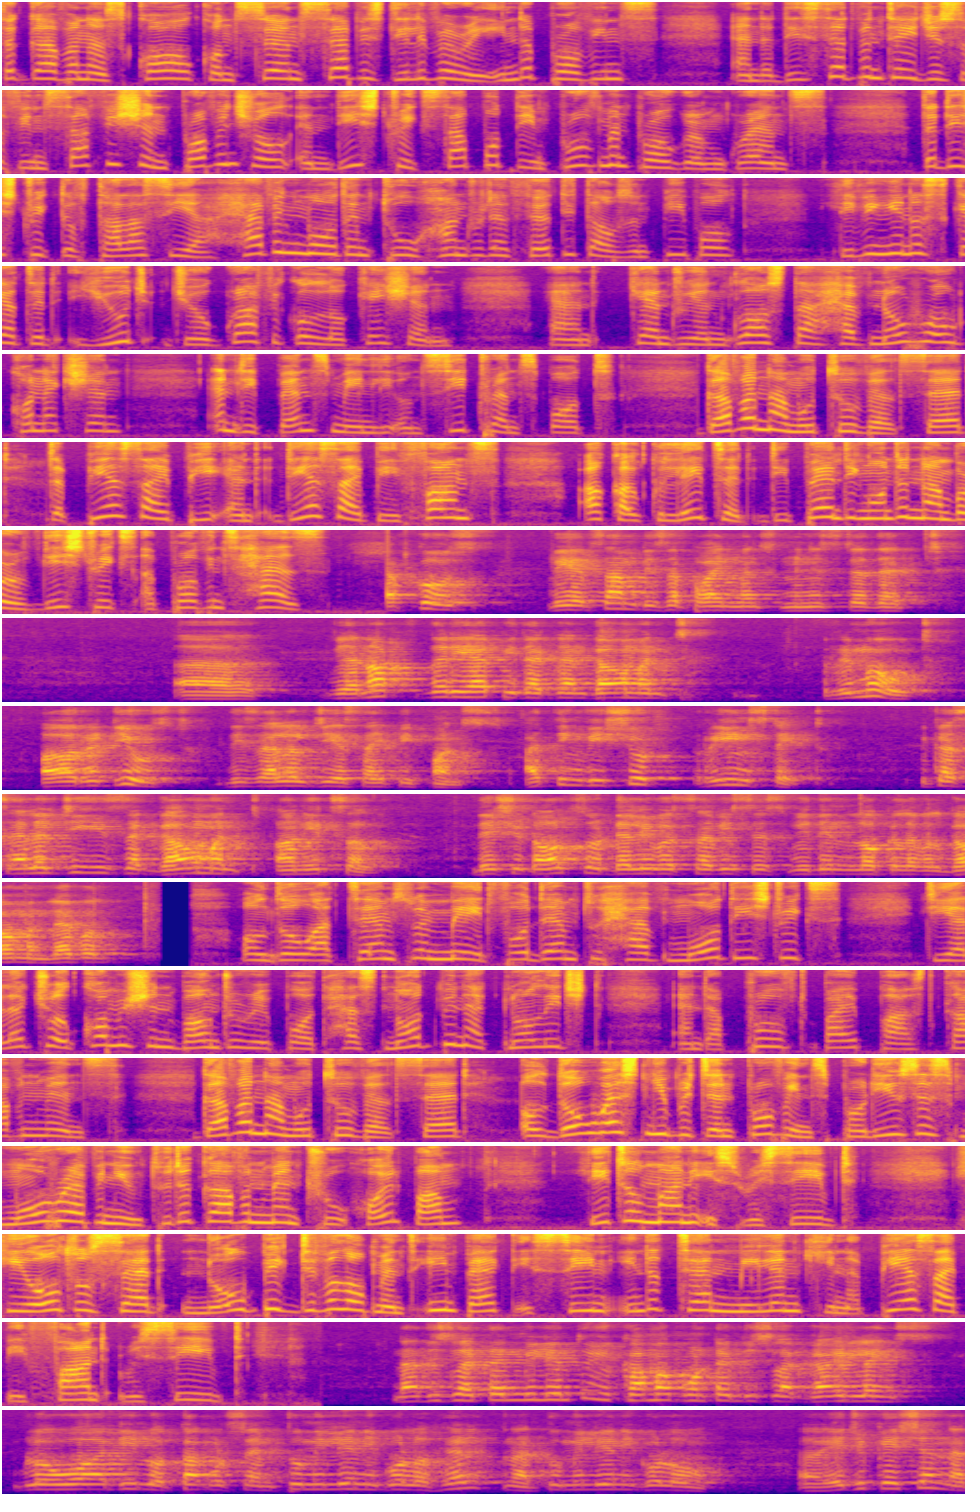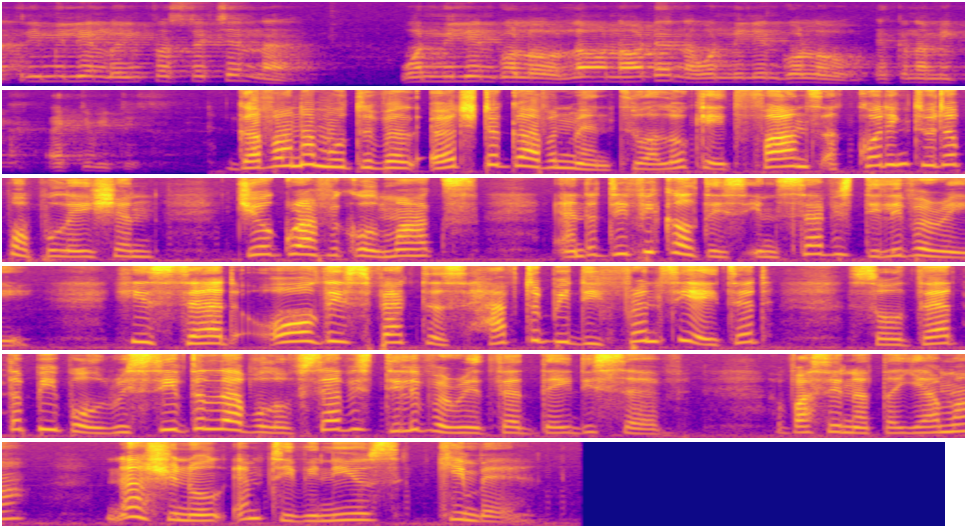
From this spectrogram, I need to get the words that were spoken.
The governor's call concerns service delivery in the province and the disadvantages of insufficient provincial and district support improvement program grants. The district of Talasea, having more than 230,000 people living in a scattered, huge geographical location, and Kandrian Gloucester have no road connection and depends mainly on sea transport. Governor Muthuvel said the PSIP and DSIP funds are calculated depending on the number of districts a province has. Of course, we have some disappointments, Minister, that uh, we are not very happy that when government removed or reduced these LLG SIP funds, I think we should reinstate because LLG is a government on itself. They should also deliver services within local level, government level, Although attempts were made for them to have more districts, the Electoral Commission boundary report has not been acknowledged and approved by past governments. Governor Muthuvel said, although West New Britain province produces more revenue to the government through oil palm, little money is received. He also said no big development impact is seen in the 10 million Kina PSIP fund received. Now this is like 10 million too, you come up one time, this is like guidelines blow ORD lo takol sem 2 million igolo uh, health na 2 million igolo uh, uh, education na 3 million lo infrastructure na 1 million golo uh, law and order na 1 million golo economic activities. Governor Muthuvel urged the government to allocate funds according to the population, geographical marks, and the difficulties in service delivery. He said all these factors have to be differentiated so that the people receive the level of service delivery that they deserve. Vasina Tayama, National MTV News, Kimbe.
